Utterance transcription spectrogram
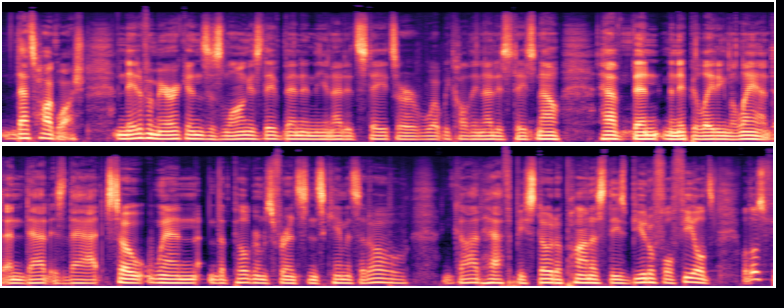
That's hogwash. Native Americans, as long as they've been in the United States or what we call the United States now, have been manipulating the land, and that is that. So when the pilgrims, for instance, came and said, "Oh, God hath bestowed upon us these beautiful fields," well, those fields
